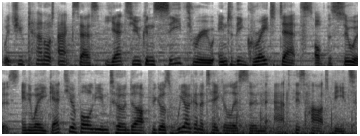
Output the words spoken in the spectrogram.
which you cannot access, yet you can see through into the great depths of the sewers. Anyway, get your volume turned up because we are going to take a listen at this heartbeat.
